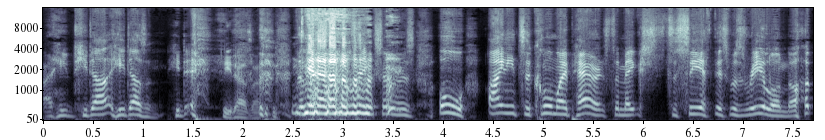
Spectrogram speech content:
Uh, he he does he doesn't he. d- he doesn't. the next thing he takes over is, oh, I need to call my parents to make sh- to see if this was real or not,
